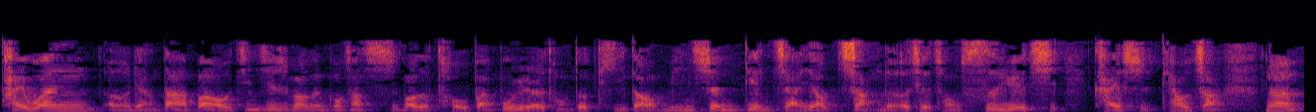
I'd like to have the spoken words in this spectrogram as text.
台湾呃两大报《经济日报》跟《工商时报》的头版不约而同都提到民生电价要涨了，而且从四月起开始调涨。那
